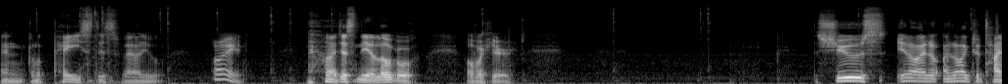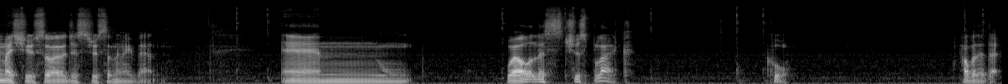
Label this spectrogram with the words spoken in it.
and gonna paste this value. Alright. Now I just need a logo over here. The shoes, you know, I don't I don't like to tie my shoes, so I'll just do something like that. And well, let's choose black. Cool. How about that?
